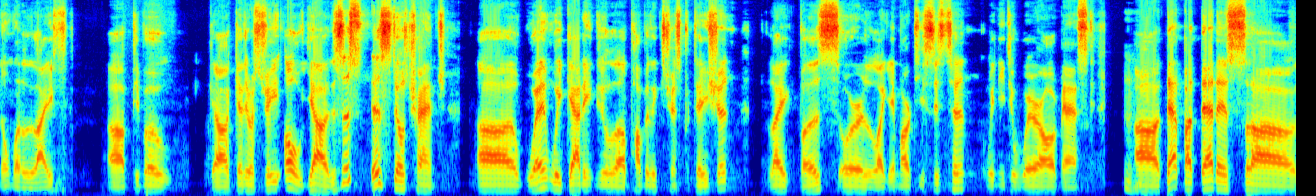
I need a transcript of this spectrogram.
normal life. Uh, people uh, get the street. Oh yeah, this is this is still strange. Uh, when we get into uh, public transportation, like bus or like MRT system, we need to wear our mask. Mhm. Uh, that but that is uh,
